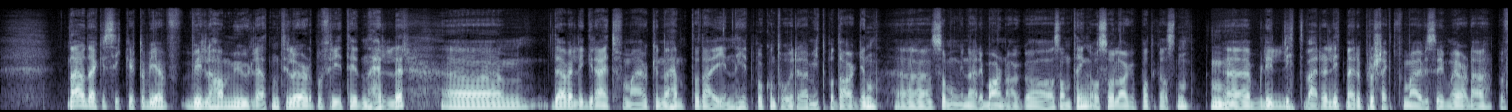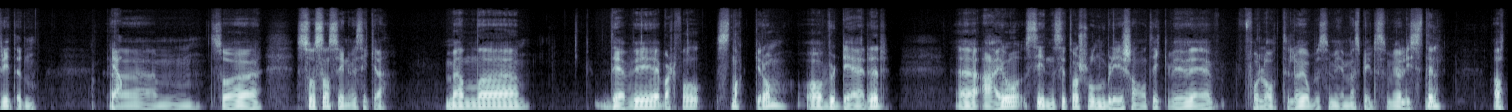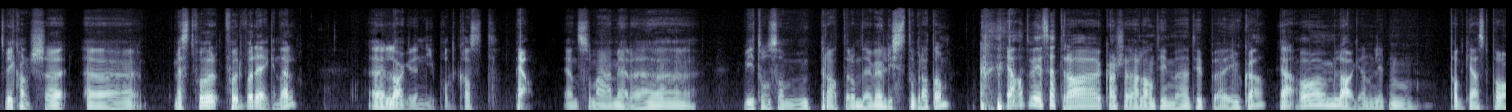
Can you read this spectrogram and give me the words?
Nei, og det er ikke sikkert vi vil ha muligheten til å gjøre det på fritiden heller. Ehm, det er veldig greit for meg å kunne hente deg inn hit på kontoret midt på dagen, eh, som ungen er i barnehage og sånne ting, og så lage podkasten. Mm. Eh, blir litt verre, litt mer prosjekt for meg hvis vi må gjøre det på fritiden. Ja. Ehm, så, så, sannsynligvis ikke. Men eh, det vi i hvert fall snakker om og vurderer, er jo, siden situasjonen blir sånn at ikke vi ikke får lov til å jobbe så mye med spill som vi har lyst til, at vi kanskje, eh, mest for, for, vår egen del, eh, lager en ny podkast. Ja. En som er mer eh, vi to som prater om det vi har lyst til å prate om. ja, at vi setter av kanskje halvannen time type i uka, ja. og lager en liten podkast på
